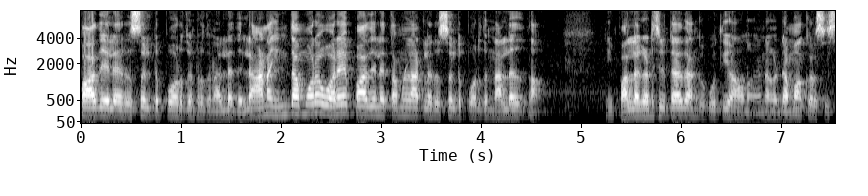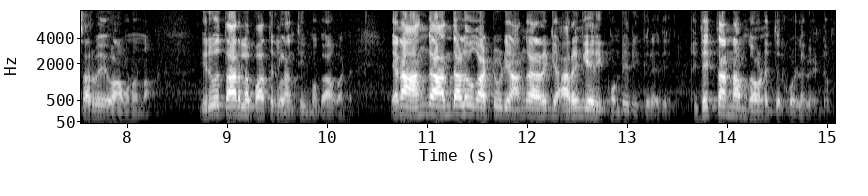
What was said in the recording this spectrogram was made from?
பாதையில் ரிசல்ட் போகிறதுன்றது நல்லதில்லை. ஆனால் இந்த முறை ஒரே பாதையில் தமிழ்நாட்டில் ரிசல்ட் போகிறது நல்லது தான் நீ பல்ல கடிச்சிக்கிட்டாது அங்கே குத்தி ஆகணும். ஏன்னா டெமோக்ரஸி சர்வே ஆகணும்னா இருபத்தாறில் பார்த்துக்கலாம் திமுகவன்னு. ஏன்னா அங்கே அந்த அளவுக்கு அட்டுடி அங்கே அரங்கே அரங்கேறி கொண்டிருக்கிறது இதைத்தான் நாம் கவனத்தில் கொள்ள வேண்டும்.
